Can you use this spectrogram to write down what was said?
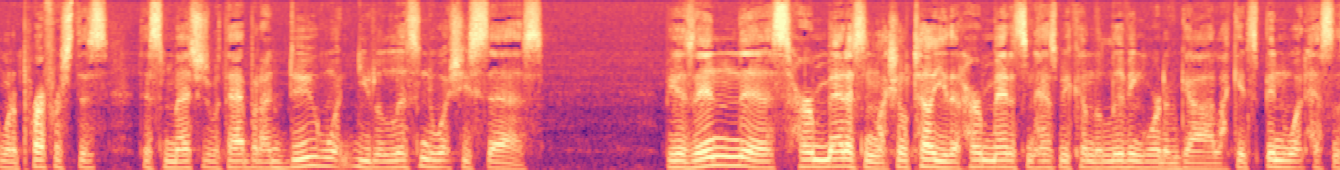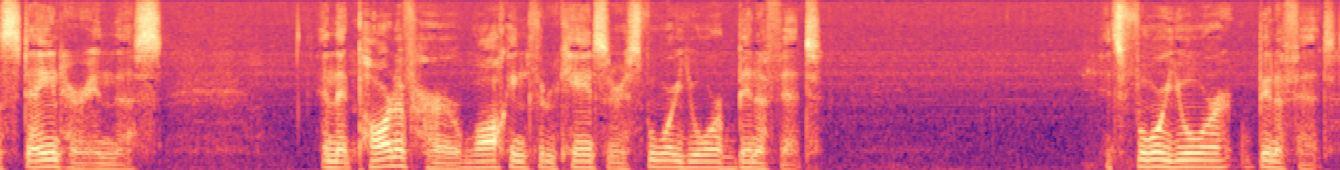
I want to preface this, this message with that, but I do want you to listen to what she says. Because in this, her medicine, like she'll tell you that her medicine has become the living Word of God, like it's been what has sustained her in this. And that part of her walking through cancer is for your benefit. It's for your benefit.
